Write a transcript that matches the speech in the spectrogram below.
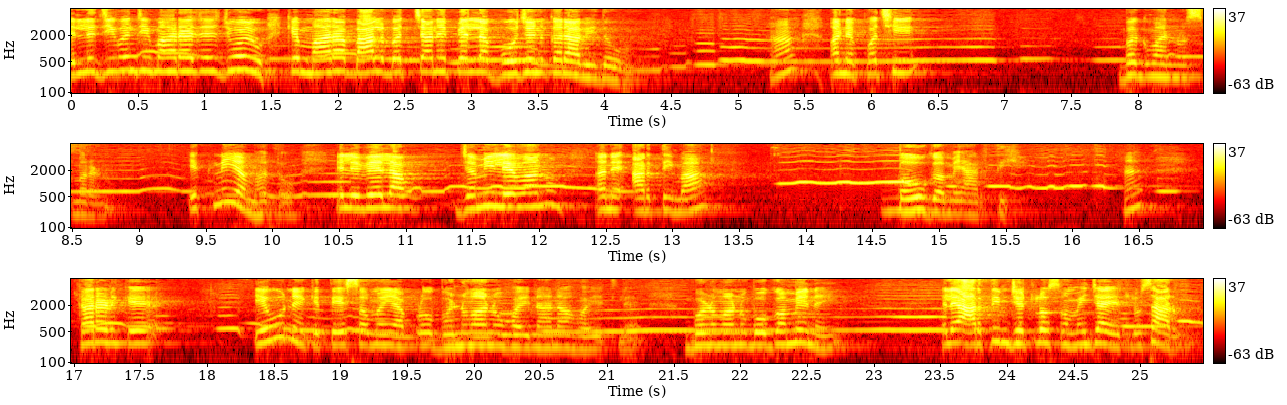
એટલે જીવનજી મહારાજે જોયું કે મારા બાલ બચ્ચાને પહેલા ભોજન કરાવી દઉં. હા? અને પછી ભગવાનનું સ્મરણ. એક નિયમ હતો. એટલે વહેલા જમી લેવાનું અને આરતીમાં બહુ ગમે આરતી. હા? કારણ કે એવું ને કે તે સમય આપણો ભણવાનો હોય, નાના હોય એટલે ભણવાનું બહુ ગમે નહીં. એટલે આરતીમાં જેટલો સમય જાય એટલું સારું?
